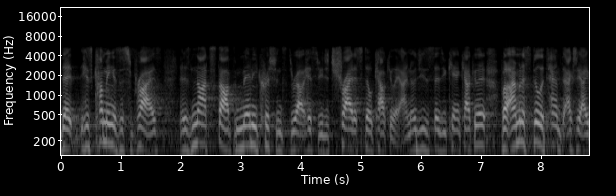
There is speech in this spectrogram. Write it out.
that his coming is a surprise, that has not stopped many Christians throughout history to try to still calculate. I know Jesus says you can't calculate it, but I'm going to still attempt. Actually, I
